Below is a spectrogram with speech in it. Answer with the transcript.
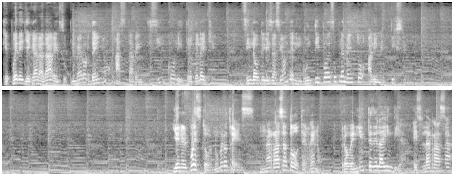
que puede llegar a dar en su primer ordeño hasta 25 litros de leche sin la utilización de ningún tipo de suplemento alimenticio. Y en el puesto número 3, una raza todoterreno, proveniente de la India, es la raza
